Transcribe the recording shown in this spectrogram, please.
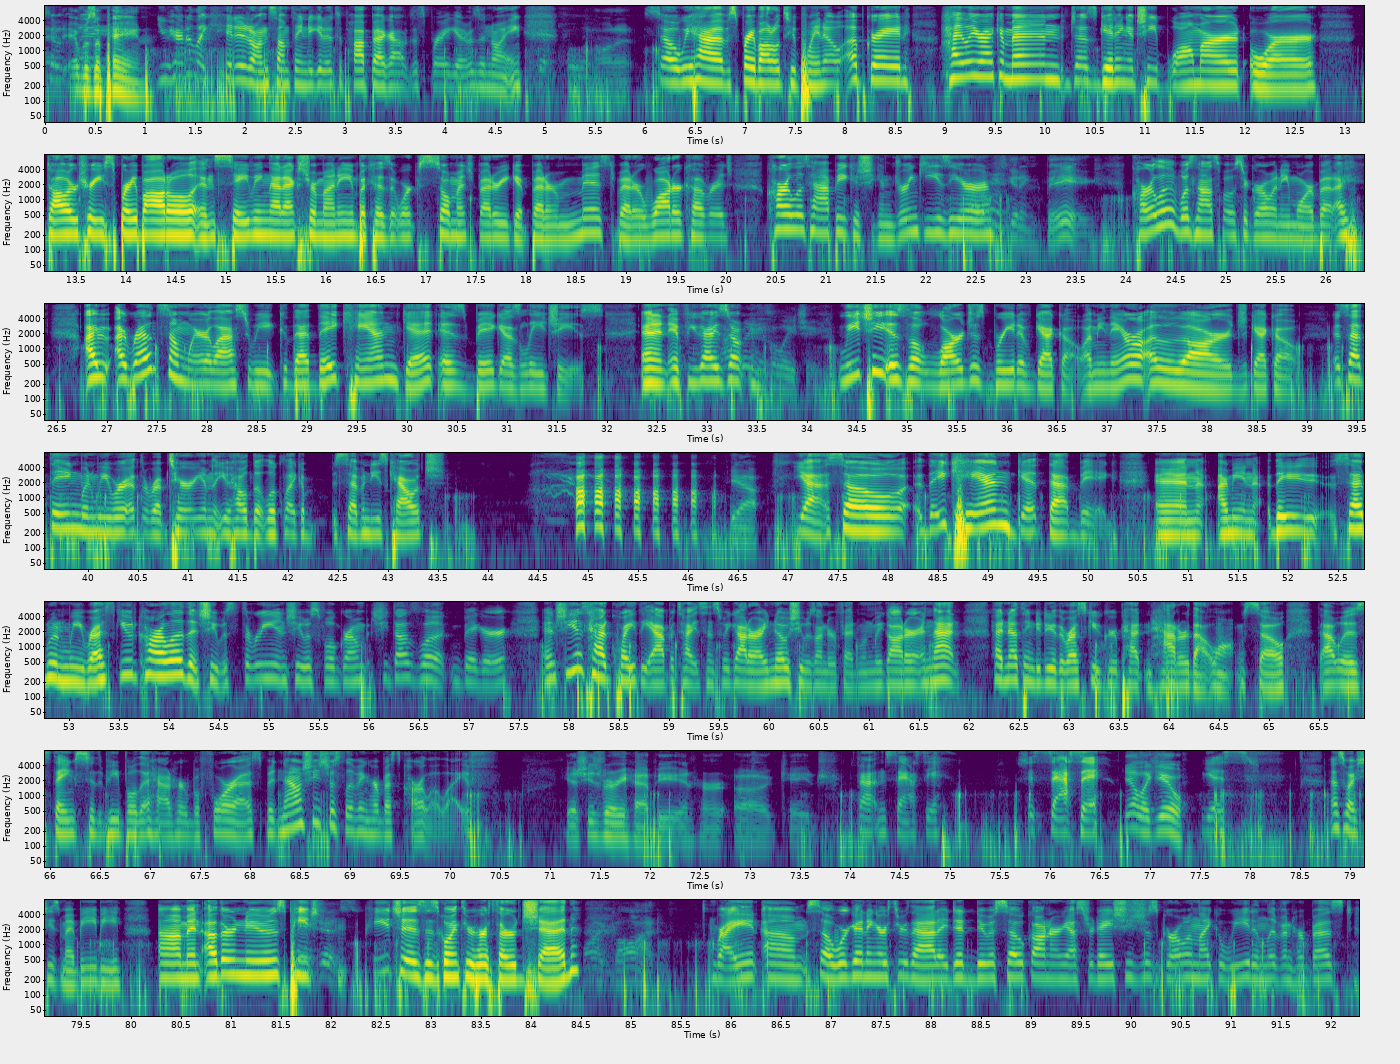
So it was a pain. you had to like hit it on something to get it to pop back out to spray again. It was annoying. Pulling on it. So we have spray bottle 2.0 upgrade. Highly recommend just getting a cheap Walmart or Dollar Tree spray bottle and saving that extra money because it works so much better. You get better mist, better water coverage. Carla's happy because she can drink easier. It's getting big. Carla was not supposed to grow anymore, but I, I, I read somewhere last week that they can get as big as leachies. And if you guys don't, big is a leachie? Leachie is the largest breed of gecko. I mean, they are a large gecko. It's that thing when we were at the reptarium that you held that looked like a 70s couch. yeah. Yeah, so they can get that big. And I mean, they said when we rescued Carla that she was three and she was full grown, but she does look bigger. And she has had quite the appetite since we got her. I know she was underfed when we got her, and that had nothing to do. The rescue group hadn't had her that long. So that was thanks to the people that had her before us. But now she's just living her best Carla life. Yeah, she's very happy in her uh, cage. Fat and sassy. She's sassy. Yeah, like you. Yes. That's why she's my baby. Um, in other news, Peach Peaches. Peaches is going through her third shed, My God. right? Um, so we're getting her through that. I did do a soak on her yesterday. She's just growing like a weed and living her best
